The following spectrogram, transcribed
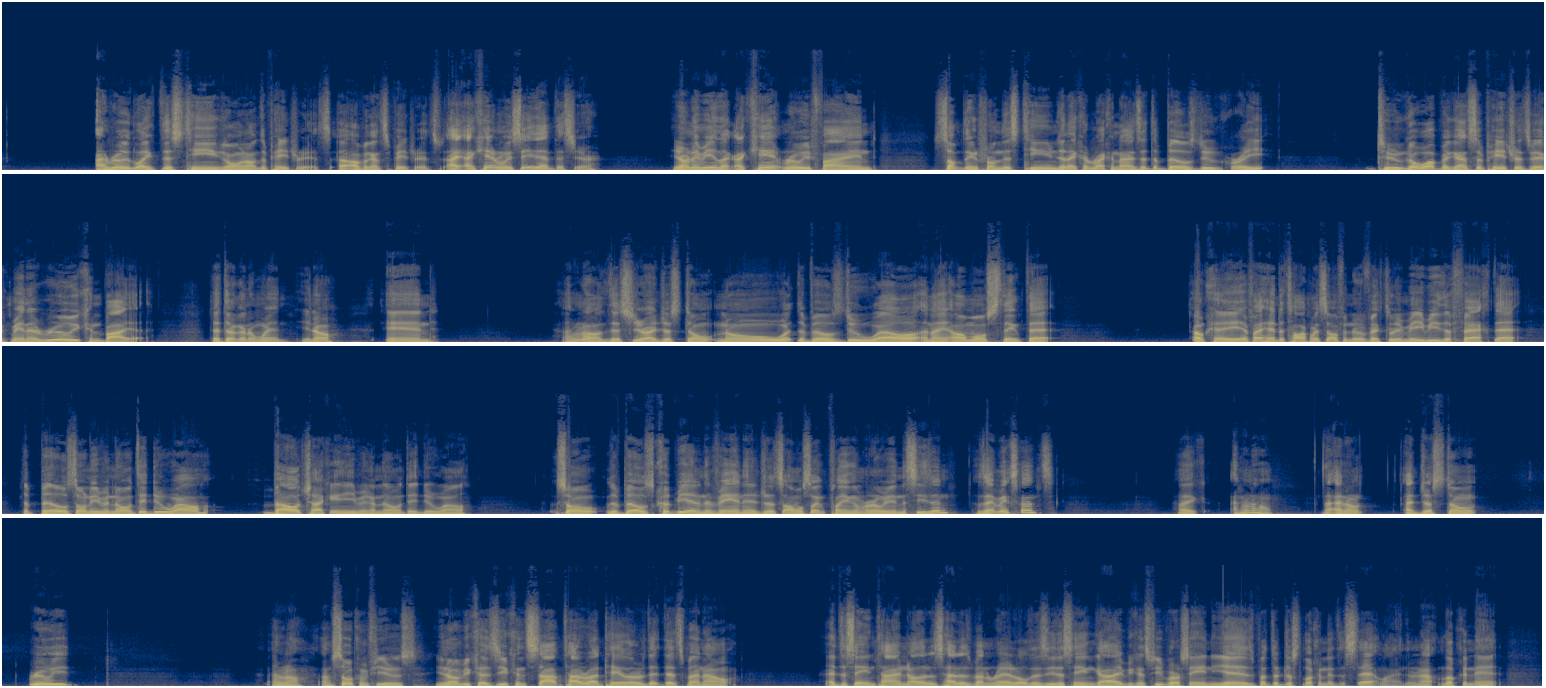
I really like this team going out the Patriots uh, up against the Patriots. I, I can't really say that this year. You know what I mean? Like I can't really find something from this team that I could recognize that the Bills do great to go up against the Patriots. Be like, man, I really can buy it that they're gonna win. You know, and I don't know. This year I just don't know what the Bills do well, and I almost think that okay, if I had to talk myself into a victory, maybe the fact that the Bills don't even know what they do well. Belichick ain't even gonna know what they do well. So the Bills could be at an advantage. It's almost like playing them early in the season. Does that make sense? Like I don't know. I don't. I just don't really. I don't know. I'm so confused. You know, because you can stop Tyrod Taylor that that's been out. At the same time, now that his head has been rattled, is he the same guy? Because people are saying he is, but they're just looking at the stat line. They're not looking at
